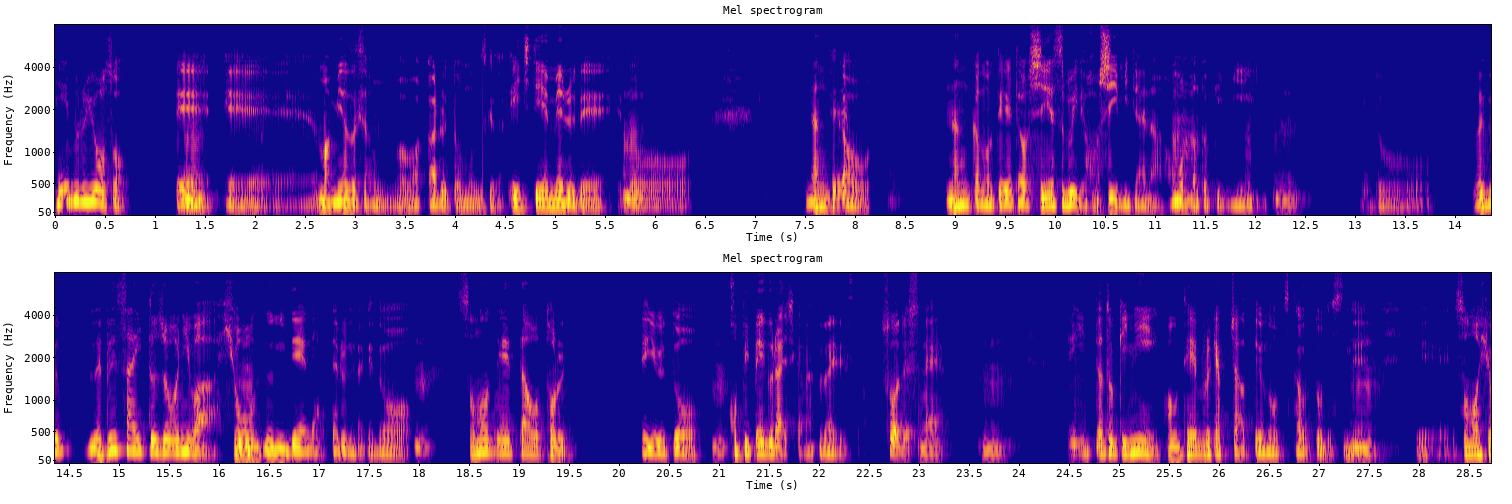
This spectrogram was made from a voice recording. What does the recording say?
テーブル要素うんえーまあ宮崎さんはわかると思うんですけど、HTML で、えっと、なんかを、なんかのデータを CSV で欲しいみたいな思った時に、うん。えっと、ウェブ、ウェブサイト上には表組で載ってるんだけど、うんそのデータを取るっていうと、うんコピペぐらいしかなくないですか？そうですね。うん。って言った時に、このテーブルキャプチャーっていうのを使うとですね、うんえーその表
